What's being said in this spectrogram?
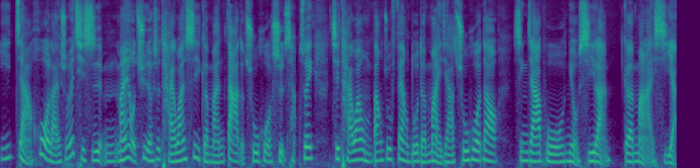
以假货来说，因为其实嗯蛮有趣的是，台湾是一个蛮大的出货市场，所以其实台湾我们帮助非常多的卖家出货到新加坡、纽西兰跟马来西亚。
